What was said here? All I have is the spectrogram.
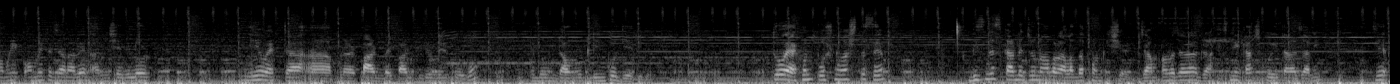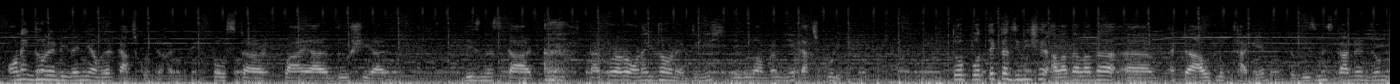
আমাকে কমেন্টে জানাবেন আমি সেগুলোর নিয়েও একটা আপনার পার্ট বাই পার্ট ভিডিও বের করব এবং ডাউনলোড লিঙ্কও দিয়ে দিব তো এখন প্রশ্ন আসতেছে বিজনেস কার্ডের জন্য আবার আলাদা ফন্ট কিসের? যা আমরা যারা গ্রাফিক্স নিয়ে কাজ করি, তারা জানি যে অনেক ধরনের ডিজাইন নিয়ে আমাদের কাজ করতে হয়। Poster flyer brochure business card তারপর আরও অনেক ধরনের জিনিস যেগুলো আমরা নিয়ে কাজ করি। তো প্রত্যেকটা জিনিসের আলাদা আলাদা একটা আউটলুক থাকে। তো বিজনেস কার্ডের জন্য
